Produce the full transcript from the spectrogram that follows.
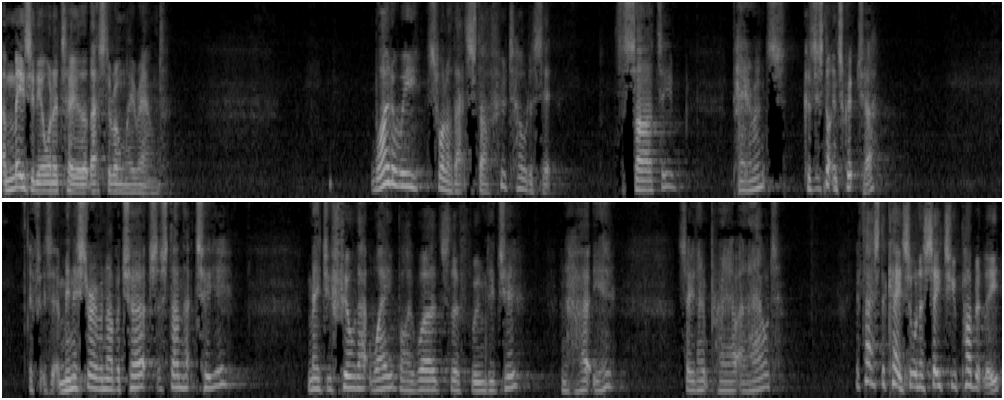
Amazingly, I want to tell you that that's the wrong way round. Why do we swallow that stuff? Who told us it? Society? Parents? Because it's not in Scripture. If, is it a minister of another church that's done that to you? Made you feel that way by words that have wounded you and hurt you? So you don't pray out aloud? If that's the case, I want to say to you publicly,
